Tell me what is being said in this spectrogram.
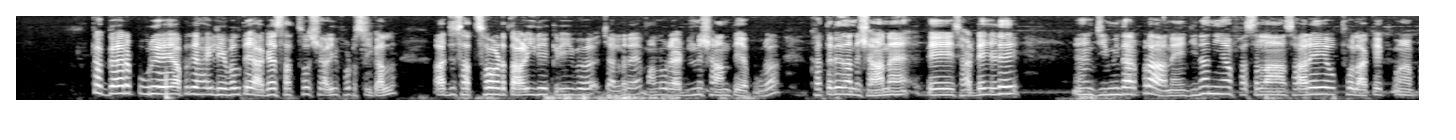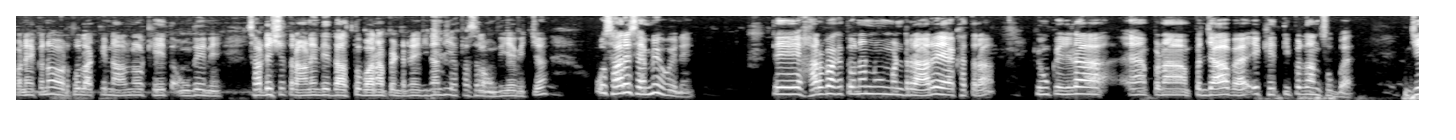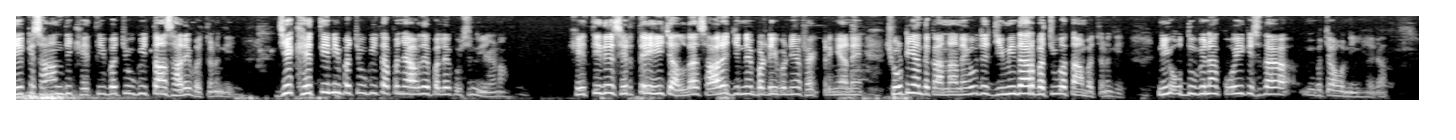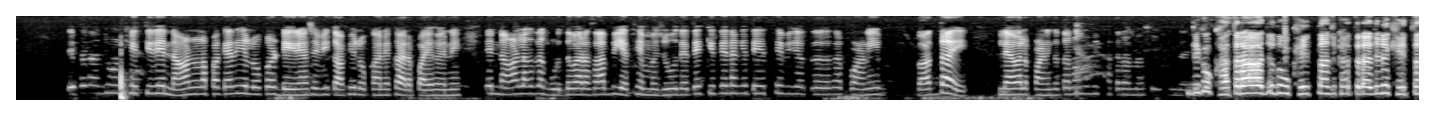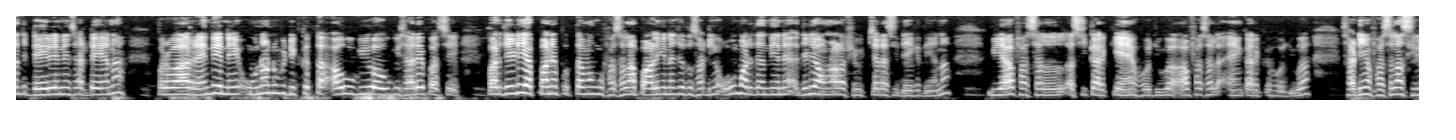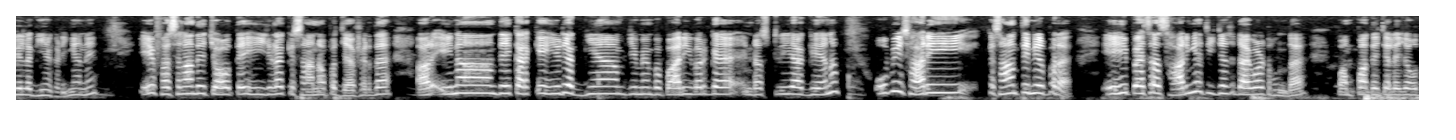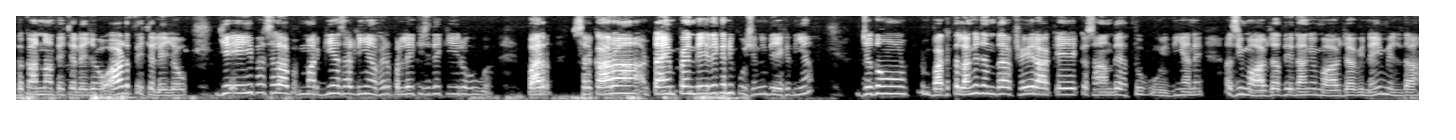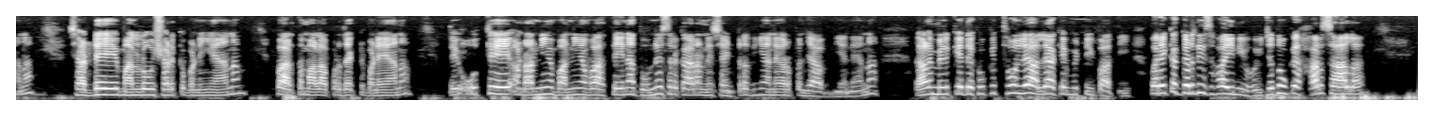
ਘੱਗਰ ਪੂਰੇ ਆਪਣੇ ਹਾਈ ਲੈਵਲ ਤੇ ਆ ਗਿਆ 746 ਫੁੱਟ ਸੀ ਕੱਲ ਅੱਜ 748 ਦੇ ਕਰੀਬ ਚੱਲ ਰਿਹਾ। ਮੰਨ ਲਓ ਰੈੱਡ ਨਿਸ਼ਾਨ ਤੇ ਆ ਪੂਰਾ। ਖਤਰੇ ਦਾ ਨਿਸ਼ਾਨ ਹੈ ਤੇ ਸਾਡੇ ਜਿਹੜੇ ਅ, ਜ਼ਿਮੀਂਦਾਰ ਭਰਾ ਨੇ ਜਿਨ੍ਹਾਂ ਦੀਆਂ ਫਸਲਾਂ ਸਾਰੇ ਉੱਥੋਂ ਲਾ ਕੇ ਆਪਣੇ ਘਨੌਰ ਤੋਂ ਲਾ ਕੇ ਨਾਲ ਨਾਲ ਖੇਤ ਆਉਂਦੇ ਨੇ ਸਾਡੇ ਸ਼ਤਰਾਣੇ ਦੇ 10 ਤੋਂ 12 ਪਿੰਡ ਨੇ ਜਿਨ੍ਹਾਂ ਦੀ ਫਸਲ ਆਉਂਦੀ ਹੈ ਵਿੱਚ ਉਹ ਸਾਰੇ ਸਹਿਮੇ ਹੋਏ ਨੇ। ਤੇ ਹਰ ਵਕਤ ਉਹਨਾਂ ਨੂੰ ਮੰਡਰਾ ਰਿਹਾ ਖਤਰਾ ਕਿਉਂਕਿ ਜਿਹੜਾ ਆਪਣਾ ਪੰਜਾਬ ਹੈ ਇਹ ਖੇਤੀ ਪ੍ਰਧਾਨ ਸੂਬਾ ਹੈ। ਜੇ ਕਿਸਾਨ ਦੀ ਖੇਤੀ ਬਚੂਗੀ ਤਾਂ ਸਾਰੇ ਬਚਣਗੇ। ਜੇ ਖੇਤੀ ਨਹੀਂ ਬਚੂਗੀ ਤਾਂ ਪੰਜਾਬ ਦੇ ਪੱਲੇ ਕੁਝ ਨਹੀਂ ਰਹਿਣਾ। ਖੇਤੀ ਦੇ ਸਿਰ ਤੇ ਹੀ ਚੱਲਦਾ, ਸਾਰੇ ਜਿੰਨੇ ਵੱਡੀ ਵੱਡੀਆਂ ਫੈਕਟਰੀਆਂ ਨੇ, ਛੋਟੀਆਂ ਦੁਕਾਨਾਂ ਨੇ, ਉਹ ਜੇ ਜ਼ਿਮੀਂਦਾਰ ਬਚੂਗਾ ਤਾਂ ਬਚਣਗੇ। ਨਹੀਂ, ਉਦੋਂ ਬਿਨਾ ਕੋਈ ਕਿਸੇ ਦਾ ਬਚਾਓ ਨਹੀਂ ਹੈਗਾ। ਤੇ ਪਤਾ ਜੀ ਹੁਣ ਖੇਤੀ ਦੇ ਨਾਲ ਨਾਲ ਆਪਾਂ ਕਹਿ ਦਈਏ ਲੋਕ ਡੇਰਿਆਂ 'ਚ ਵੀ ਕਾਫੀ ਲੋਕਾਂ ਨੇ ਘਰ ਪਾਏ ਹੋਏ ਨੇ ਤੇ ਨਾਲ ਲੱਗਦਾ ਗੁਰਦੁਆਰਾ ਸਾਹਿਬ ਵੀ ਇੱਥੇ ਮੌਜੂਦ ਹੈ ਤੇ ਕਿਤੇ ਨਾ ਕਿਤੇ ਇੱਥੇ ਵੀ ਜੇਕਰ ਪਾਣੀ ਵੱਧਦਾ ਏ ਲੈਵਲ ਪਾਣੀ ਦਾ ਤਾਂ ਉਹਨਾਂ ਨੂੰ ਵੀ ਖਤਰਾ ਮਹਿਸੂਸ ਹੁੰਦਾ ਦੇਖੋ ਖਤਰਾ ਜਦੋਂ ਖੇਤਾਂ 'ਚ ਖਤਰਾ ਜਿਹੜੇ ਖੇਤਾਂ 'ਚ ਡੇਰੇ ਨੇ ਸਾਡੇ ਹਨਾ ਪਰਿਵਾਰ ਰਹਿੰਦੇ ਨੇ ਉਹਨਾਂ ਨੂੰ ਵੀ ਦਿੱਕਤ ਤਾਂ ਆਊਗੀ ਉਹ ਆਊਗੀ ਸਾਰੇ ਪਾਸੇ। ਪਰ ਜਿਹੜੀ ਆਪਾਂ ਨੇ ਪੁੱਤਾਂ ਵਾਂਗੂ ਫਸਲਾਂ ਪਾਲੀਆਂ ਨੇ ਜਦੋਂ ਸਾਡੀਆਂ ਉਹ ਮਰ ਜਾਂਦੀਆਂ ਨੇ ਜਿਹੜੇ ਆਉਣ ਵਾਲਾ ਫਿਊਚਰ ਅਸੀਂ ਦੇਖਦੇ ਹਾਂ ਨਾ ਵੀ ਆਹ ਫਸਲ ਅਸੀਂ ਕਰਕੇ ਐ ਹੋ ਜਾਊਗਾ ਆਹ ਫਸਲ ਐ ਕਰਕੇ ਹੋ ਜਾਊਗਾ ਸਾਡੀਆਂ ਫਸਲਾਂ ਸਿਰੇ ਲੱਗੀਆਂ ਖੜੀਆਂ ਨੇ। ਇਹ ਫਸਲਾਂ ਦੇ ਚੌ ਤੇ ਹੀ ਜਿਹੜਾ ਕਿਸਾਨ ਆ ਭੱਜਿਆ ਫਿਰਦਾ ਔਰ ਇਹਨਾਂ ਦੇ ਕਰਕੇ ਹੀ ਜਿਹੜੇ ਅੱਗੀਆਂ ਜਿਵੇਂ ਵਪਾਰੀ ਵਰਗ ਹੈ ਇੰਡਸਟਰੀ ਅੱਗੇ ਹੈ। ਨਾ ਉਹ ਵੀ ਸਾਰੀ ਕਿਸਾਨ ਤੇ ਨਿਰਭਰ ਹੈ। ਇਹੀ ਪੈਸਾ ਸਾਰੀਆਂ ਚੀਜ਼ਾਂ 'ਚ ਡਾਇਵਰਟ ਹੁੰਦਾ ਪੰਪਾਂ ਤੇ ਚਲੇ ਜਾਓ, ਦੁਕਾਨਾਂ ਤੇ ਚਲੇ ਜਾਓ ਆੜ ਤੇ ਚਲੇ ਜਾਓ। ਜੇ ਇਹੀ ਫਸਲਾਂ ਮਰ ਗਈਆਂ ਸਾਡੀਆਂ, ਫਿਰ ਪੱਲੇ ਕਿਸੇ ਦੇ ਕੀ ਰਹੂਗਾ? ਪਰ ਸਰਕਾਰਾਂ ਟਾਈਮ ਪੈਂਦੇ, ਇਹਦੇ ਕਨੀ ਕੁਝ ਨਹੀਂ ਦੇਖਦੀਆਂ। ਜਦੋਂ ਵਕਤ ਲੰਘ ਜਾਂਦਾ, ਫਿਰ ਆ ਕੇ ਕਿਸਾਨ ਦੇ ਹੱਥੋਂ ਪੂਜਦੀਆਂ ਨੇ। ਅਸੀਂ ਮੁਆਵਜ਼ਾ ਦੇ ਦਾਂਗੇ, ਮੁਆਵਜ਼ਾ ਵੀ ਨਹੀਂ ਮਿਲਦਾ, ਹਨਾ। ਸਾਡੇ ਮੰਨ ਲਓ ਸੜਕ ਬਣੀ ਆ, ਹਨਾ। ਭਾਰਤਮਾਲਾ ਪ੍ਰੋਜੈਕਟ ਬਣਿਆ, ਹਨਾ। ਤੇ ਉੱਥੇ ਅਡਾਨੀਆਂ ਬਾਨੀਆਂ ਵਾਸਤੇ ਇਹਨਾਂ ਦੋਨੇ ਸਰਕਾਰਾਂ ਨੇ ਸੈਂਟਰ ਦੀਆਂ ਨੇ ਔਰ ਪੰਜਾਬ ਦੀਆਂ ਨੇ, ਹਨਾ? ਰਲ ਮਿਲ ਕੇ ਦੇਖੋ ਕਿੱਥੋਂ ਲਿਆ ਲਿਆ ਕੇ ਮਿੱਟੀ ਪਾਤੀ, ਪਰ ਇਹ ਘੱਗਰ ਦੀ ਸਫ਼ਾਈ ਨਹੀਂ ਹੋਈ, ਜਦੋਂ ਕਿ ਹਰ ਸਾਲ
